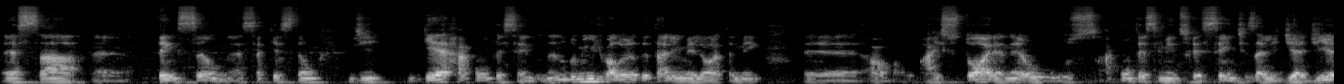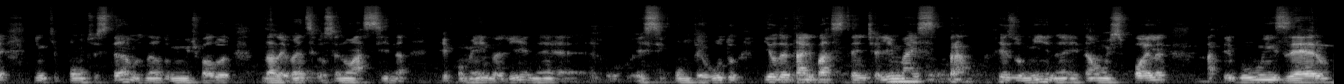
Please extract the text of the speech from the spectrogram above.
essa é, tensão, né, essa questão de guerra acontecendo. Né? No domingo de valor eu detalhei melhor também é, a, a, história, né, os acontecimentos recentes ali dia a dia, em que ponto estamos, né, o Domingo de Valor da Levante, se você não assina, recomendo ali, né, esse conteúdo, e eu detalhe bastante ali, mas para resumir, né, e dar um spoiler, atribuo em zero,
